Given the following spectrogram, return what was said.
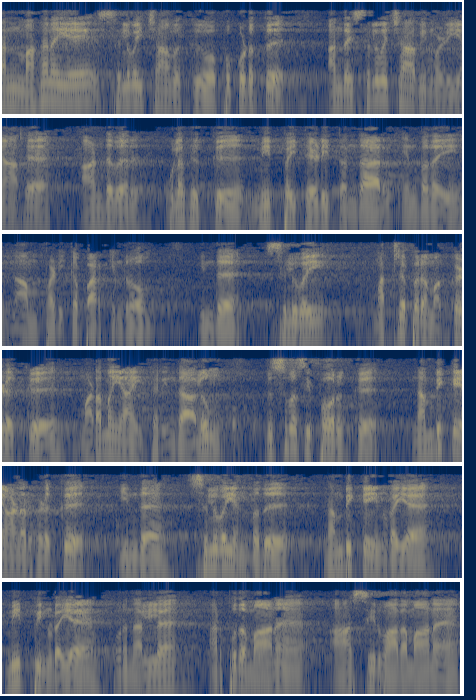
தன் மகனையே சிலுவை சாவுக்கு ஒப்பு கொடுத்து அந்த சிலுவை சாவின் வழியாக ஆண்டவர் உலகுக்கு மீட்பை தேடித் தந்தார் என்பதை நாம் படிக்க பார்க்கின்றோம். இந்த சிலுவை மற்ற பிற மக்களுக்கு மடமையாய் தெரிந்தாலும் விசுவசிப்போருக்கு நம்பிக்கையாளர்களுக்கு இந்த சிலுவை என்பது நம்பிக்கையினுடைய மீட்பினுடைய ஒரு நல்ல அற்புதமான ஆசீர்வாதமான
